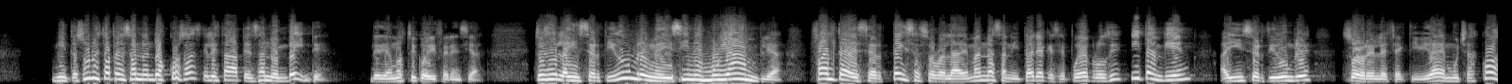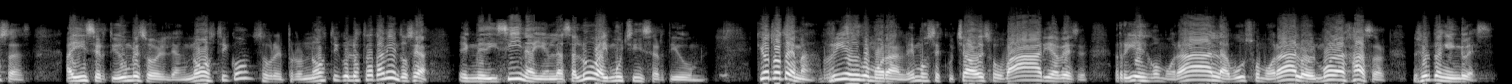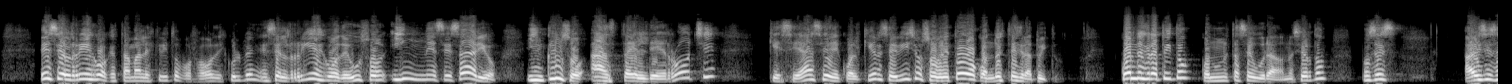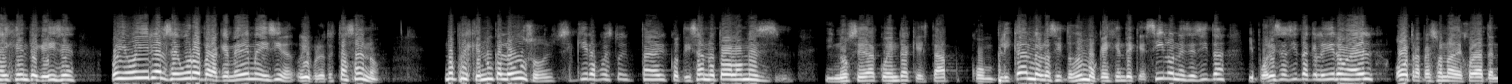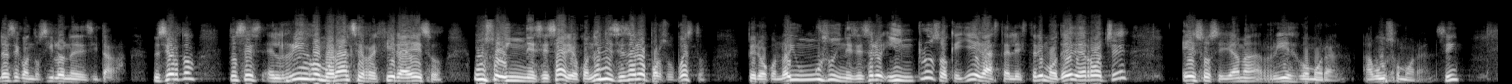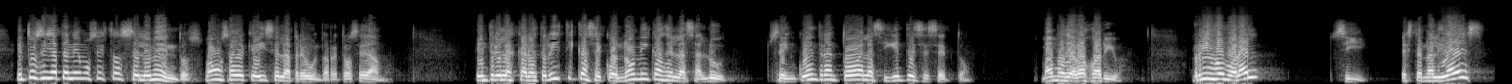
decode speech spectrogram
Mientras uno está pensando en dos cosas, él estaba pensando en 20 de diagnóstico diferencial. Entonces la incertidumbre en medicina es muy amplia, falta de certeza sobre la demanda sanitaria que se puede producir y también hay incertidumbre sobre la efectividad de muchas cosas. Hay incertidumbre sobre el diagnóstico, sobre el pronóstico y los tratamientos. O sea, en medicina y en la salud hay mucha incertidumbre. ¿Qué otro tema? Riesgo moral. Hemos escuchado eso varias veces. Riesgo moral, abuso moral o el moral hazard, ¿no es cierto? En inglés. Es el riesgo, que está mal escrito, por favor disculpen, es el riesgo de uso innecesario, incluso hasta el derroche que se hace de cualquier servicio, sobre todo cuando este es gratuito. ¿Cuándo es gratuito? Cuando uno está asegurado, ¿no es cierto? Entonces, a veces hay gente que dice, oye, voy a ir al seguro para que me dé medicina. Oye, pero tú estás sano. No, pues que nunca lo uso, siquiera pues estoy, cotizando todos los meses y no se da cuenta que está complicando la situación porque hay gente que sí lo necesita y por esa cita que le dieron a él, otra persona dejó de atenderse cuando sí lo necesitaba. ¿No es cierto? Entonces, el riesgo moral se refiere a eso. Uso innecesario. Cuando es necesario, por supuesto. Pero cuando hay un uso innecesario, incluso que llega hasta el extremo de derroche, eso se llama riesgo moral, abuso moral. ¿sí? Entonces ya tenemos estos elementos. Vamos a ver qué dice la pregunta. Retrocedamos. Entre las características económicas de la salud se encuentran todas las siguientes excepto. Vamos de abajo arriba. ¿Riesgo moral? Sí. ¿Externalidades?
